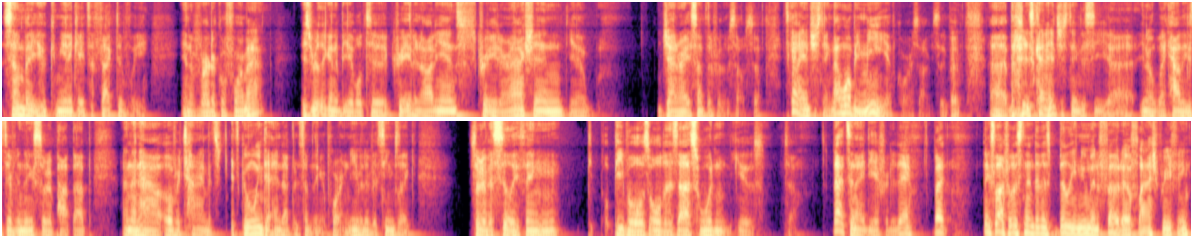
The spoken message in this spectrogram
somebody who communicates effectively in a vertical format is really going to be able to create an audience, create interaction, you know, generate something for themselves. So it's kind of interesting. That won't be me, of course, obviously, but uh, but it is kind of interesting to see, uh, you know, like how these different things sort of pop up, and then how over time it's it's going to end up in something important, even if it seems like sort of a silly thing people as old as us wouldn't use. So that's an idea for today, but Thanks a lot for listening to this Billy Newman photo flash briefing.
